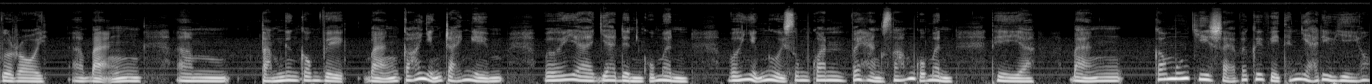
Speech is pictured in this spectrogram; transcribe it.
vừa rồi, à, bạn àm, tạm ngưng công việc, bạn có những trải nghiệm với à, gia đình của mình, với những người xung quanh, với hàng xóm của mình thì à, bạn có muốn chia sẻ với quý vị thính giả điều gì không?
